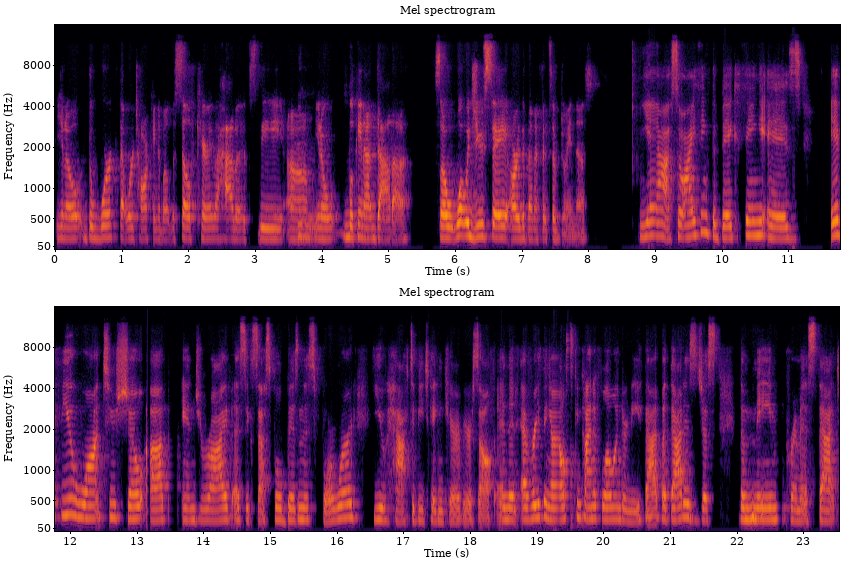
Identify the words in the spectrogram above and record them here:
you know the work that we're talking about the self-care the habits the um, mm-hmm. you know looking at data so, what would you say are the benefits of doing this? Yeah. So, I think the big thing is if you want to show up and drive a successful business forward, you have to be taking care of yourself. And then everything else can kind of flow underneath that. But that is just the main premise that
